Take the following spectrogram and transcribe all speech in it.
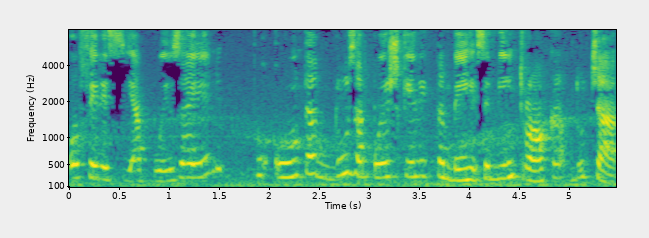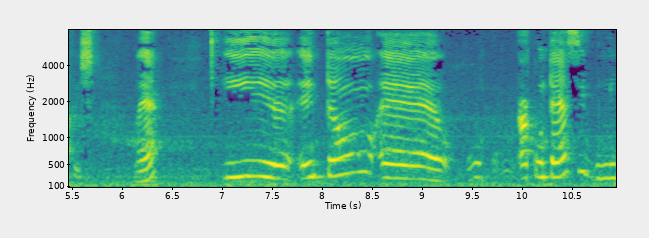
oferecia apoios a ele por conta dos apoios que ele também recebia em troca do Chávez, né? E então é, acontece no,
